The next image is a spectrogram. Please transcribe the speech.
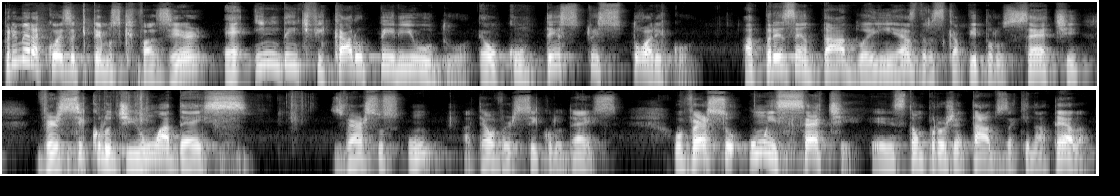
Primeira coisa que temos que fazer é identificar o período, é o contexto histórico, apresentado aí em Esdras capítulo 7, versículo de 1 a 10. Os versos 1 até o versículo 10. O verso 1 e 7, eles estão projetados aqui na tela.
